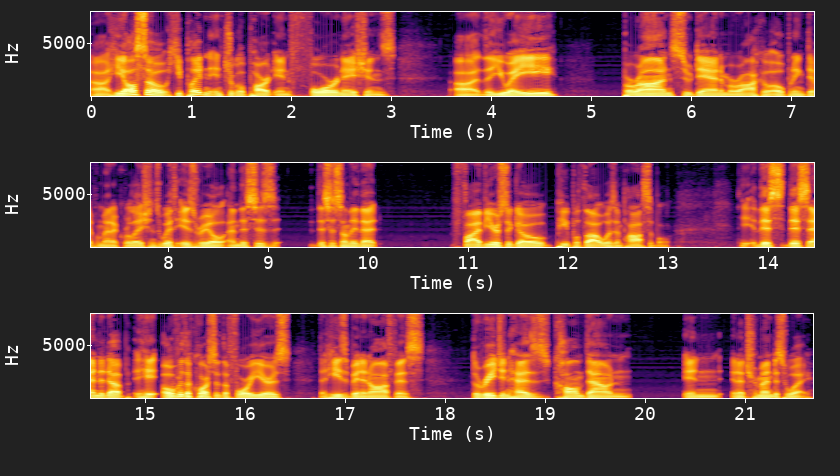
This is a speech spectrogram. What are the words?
Uh, he also he played an integral part in four nations, uh, the UAE, Bahrain, Sudan, and Morocco opening diplomatic relations with Israel, and this is this is something that five years ago people thought was impossible. This this ended up over the course of the four years that he's been in office, the region has calmed down in in a tremendous way.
